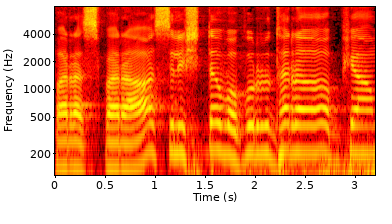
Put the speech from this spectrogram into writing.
परस्पराश्लिष्टवपुर्धराभ्यां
